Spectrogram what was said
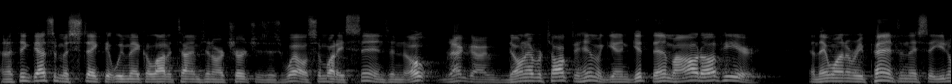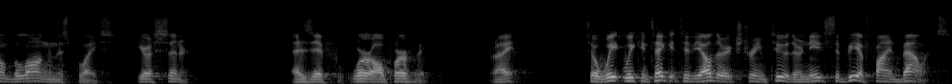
And I think that's a mistake that we make a lot of times in our churches as well. Somebody sins and, oh, that guy, don't ever talk to him again. Get them out of here. And they want to repent and they say, you don't belong in this place. You're a sinner. As if we're all perfect, right? So we, we can take it to the other extreme too. There needs to be a fine balance.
